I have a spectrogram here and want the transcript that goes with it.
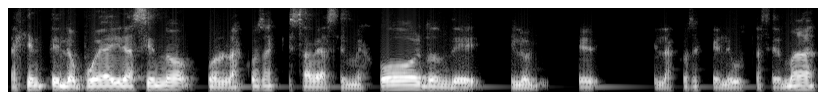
la gente lo pueda ir haciendo con las cosas que sabe hacer mejor, donde lo, las cosas que le gusta hacer más,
